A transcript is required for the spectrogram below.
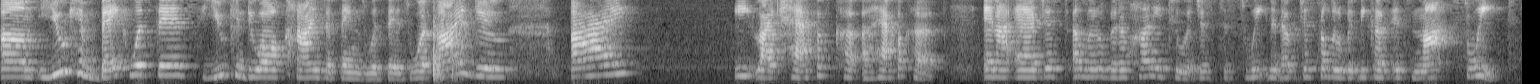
Um, you can bake with this. You can do all kinds of things with this. What I do, I eat like half of cup, a half a cup and I add just a little bit of honey to it just to sweeten it up just a little bit because it's not sweet.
